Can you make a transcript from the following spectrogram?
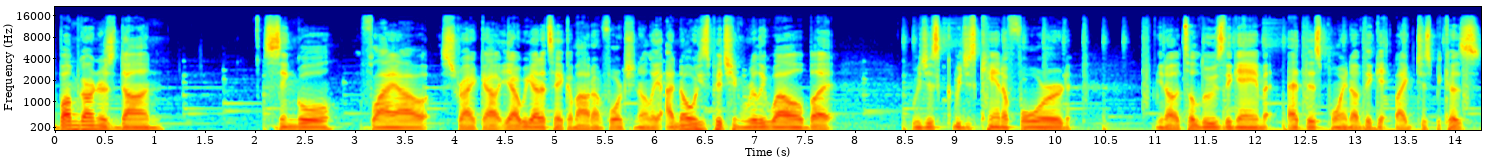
Bumgarner's done. Single fly out, strikeout. Yeah, we got to take him out. Unfortunately, I know he's pitching really well, but we just we just can't afford, you know, to lose the game at this point of the game. Like just because,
